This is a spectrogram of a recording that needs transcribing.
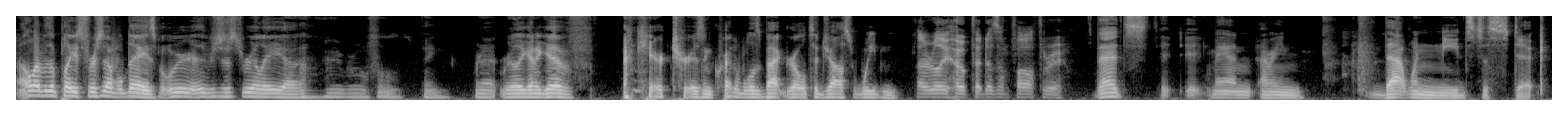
all over the place for several days, but we were, it was just really uh, April Fool thing. We're not really gonna give a character as incredible as Batgirl to Joss Whedon. I really hope that doesn't fall through. That's it, it man. I mean, that one needs to stick.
